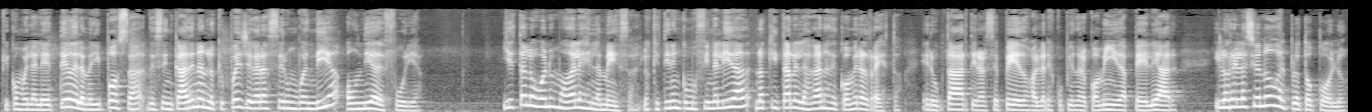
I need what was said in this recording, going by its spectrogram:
que como el aleteo de la mariposa desencadenan lo que puede llegar a ser un buen día o un día de furia. Y están los buenos modales en la mesa, los que tienen como finalidad no quitarle las ganas de comer al resto, eructar, tirarse pedos, hablar escupiendo la comida, pelear, y los relacionados al protocolo.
